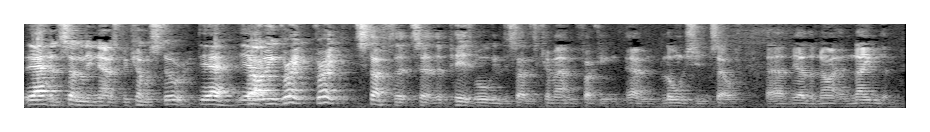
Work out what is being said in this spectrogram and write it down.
Yeah. And suddenly now it's become a story. Yeah, yeah. But, I mean, great, great stuff that uh, that Piers Morgan decided to come out and fucking um, launch himself uh, the other night and name them.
